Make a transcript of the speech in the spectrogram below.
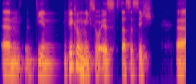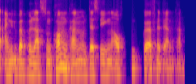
ähm, die Entwicklung nicht so ist, dass es sich äh, eine Überbelastung kommen kann und deswegen auch geöffnet werden kann.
